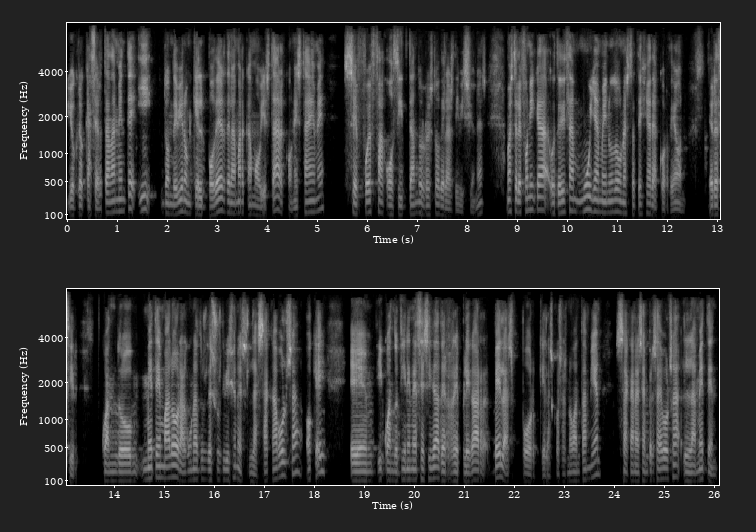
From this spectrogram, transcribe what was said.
yo creo que acertadamente, y donde vieron que el poder de la marca Movistar con esta M se fue fagocitando el resto de las divisiones. Más Telefónica utiliza muy a menudo una estrategia de acordeón, es decir, cuando mete en valor alguna de sus divisiones, la saca a bolsa, ¿ok? Em, y cuando tiene necesidad de replegar velas porque las cosas no van tan bien, sacan a esa empresa de bolsa, la meten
